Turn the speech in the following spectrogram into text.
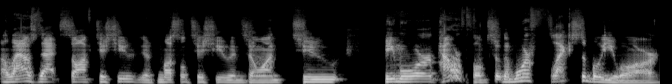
allows that soft tissue, the muscle tissue and so on to be more powerful. So the more flexible you are,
